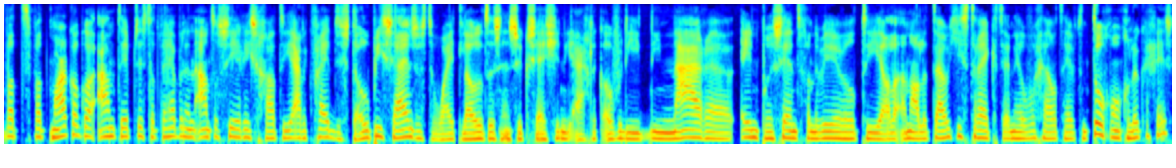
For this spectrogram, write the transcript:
wat, wat Mark ook al aantipt, is dat we hebben een aantal series gehad die eigenlijk vrij dystopisch zijn. Zoals The White Lotus en Succession, die eigenlijk over die, die nare 1% van de wereld die alle, aan alle touwtjes trekt en heel veel geld heeft en toch ongelukkig is.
